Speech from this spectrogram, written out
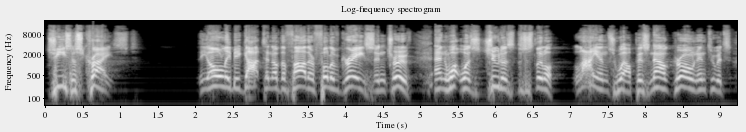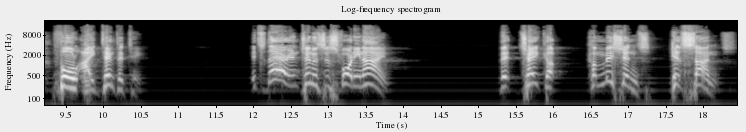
Jesus Christ, the only begotten of the Father, full of grace and truth. And what was Judah's just little lion's whelp is now grown into its full identity. It's there in Genesis 49 that Jacob commissions his sons.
